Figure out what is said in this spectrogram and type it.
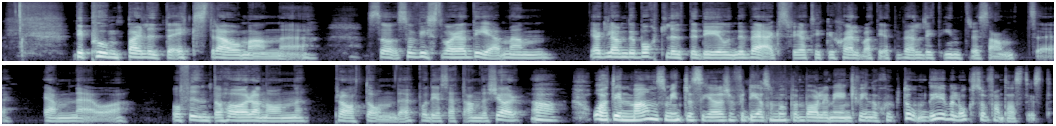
Det pumpar lite extra och man... Eh, så, så visst var jag det, men jag glömde bort lite det undervägs för jag tycker själv att det är ett väldigt intressant eh, ämne och, och fint att höra någon prata om det på det sätt Anders gör. Ja. Och att det är en man som intresserar sig för det som uppenbarligen är en kvinnosjukdom, det är väl också fantastiskt?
